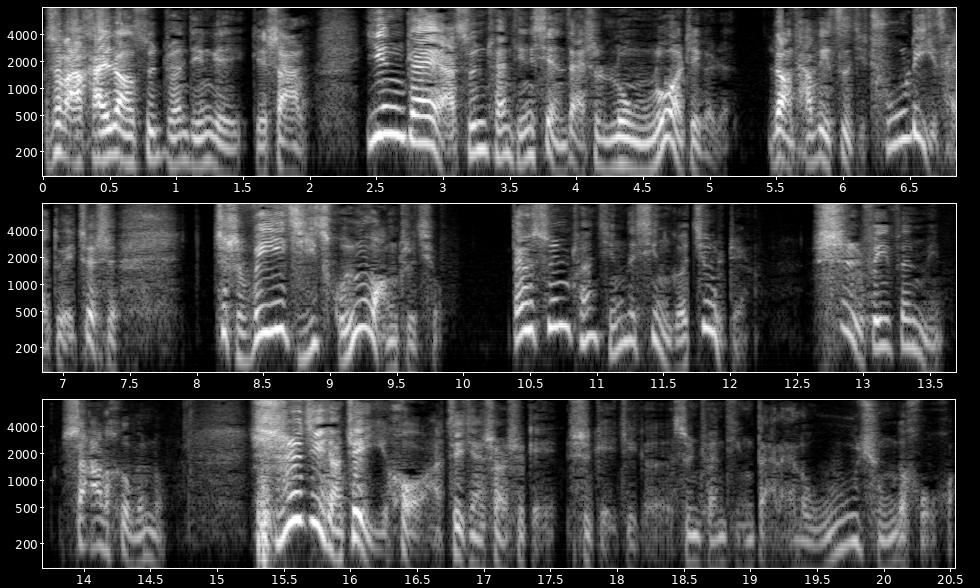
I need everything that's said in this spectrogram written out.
是吧？还让孙传庭给给杀了。应该啊，孙传庭现在是笼络这个人，让他为自己出力才对。这是这是危急存亡之秋。但是孙传庭的性格就是这样，是非分明，杀了贺文龙。实际上，这以后啊，这件事儿是给是给这个孙传庭带来了无穷的后患，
